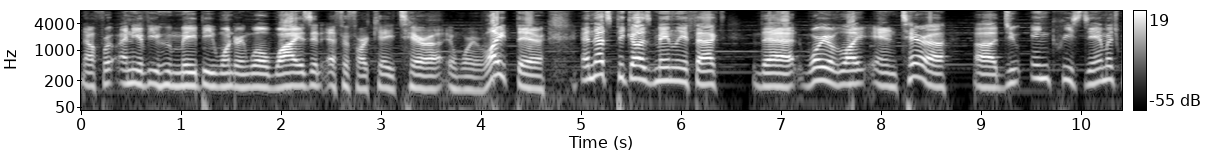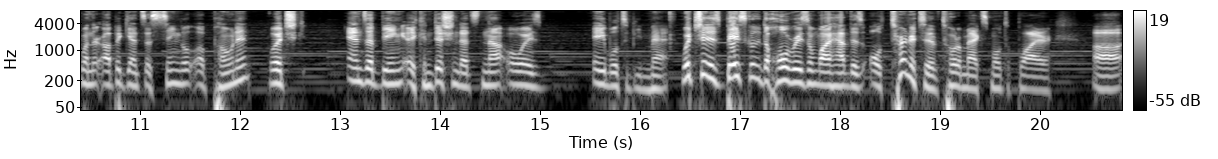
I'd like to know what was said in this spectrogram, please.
Now, for any of you who may be wondering, well, why isn't FFRK, Terra, and Warrior Light there? And that's because mainly the fact that Warrior of Light and Terra uh, do increased damage when they're up against a single opponent, which ends up being a condition that's not always able to be met. Which is basically the whole reason why I have this alternative total max multiplier uh,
